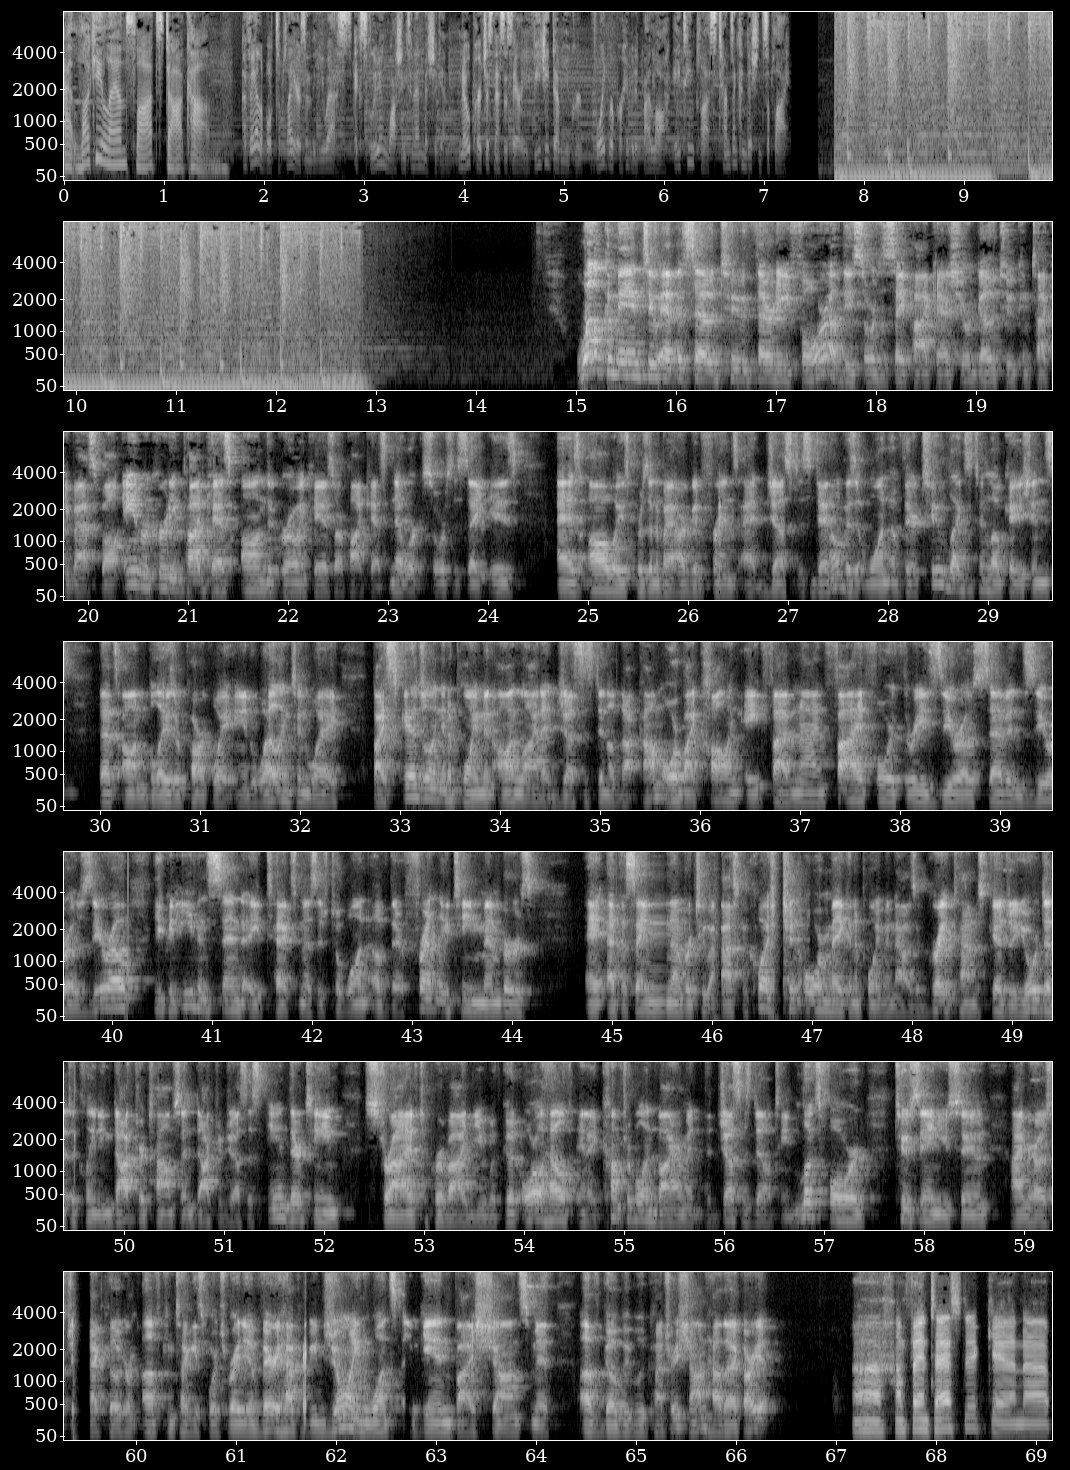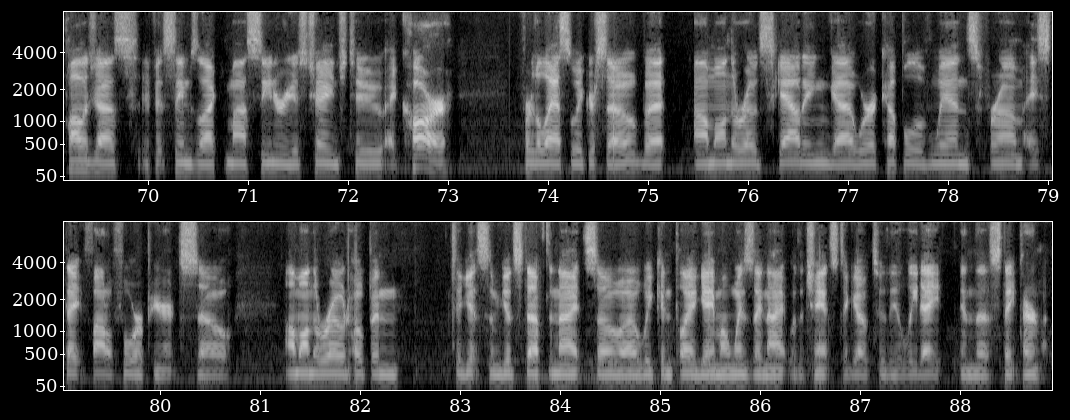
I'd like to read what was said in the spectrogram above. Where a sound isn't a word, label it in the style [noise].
at LuckyLandSlots.com. Available to players in the U.S., excluding Washington and Michigan. No purchase necessary. VGW Group. Void where prohibited by law. 18 plus. Terms and conditions apply. Welcome into episode 234 of the Sources Say podcast, your go to Kentucky basketball and recruiting podcast on the growing KSR podcast network. Sources Say is, as always, presented by our good friends at Justice Dental. Visit one of their two Lexington locations that's on Blazer Parkway and Wellington Way by scheduling an appointment online at justicedental.com or by calling 859 543 0700. You can even send a text message to one of their friendly team members at the same number to ask a question or make an appointment. Now is a great time to schedule your dental cleaning. Dr. Thompson, Dr. Justice, and their team strive to provide you with good oral health in a comfortable environment. The Justice Dental team looks forward to seeing you soon. I'm your host, Jack Pilgrim of Kentucky Sports Radio. Very happy to be joined once again by Sean Smith of Go Big Blue Country. Sean, how the heck are you? Uh, I'm fantastic, and I apologize if it seems like my scenery has changed to a car for the last week or so, but I'm on the road scouting. Uh, we're a couple of wins from a state Final Four appearance, so I'm on the road hoping to get some good stuff tonight, so uh, we can play a game on Wednesday night with a chance to go to the Elite Eight in the state tournament.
